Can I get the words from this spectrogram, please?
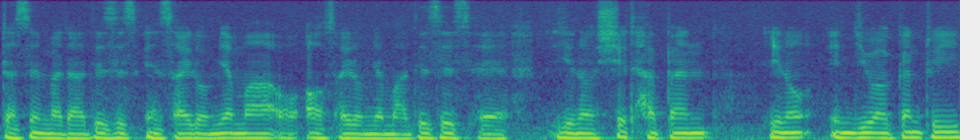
Doesn't matter this is inside of myanmar or outside of myanmar. This is uh, you know shit happen you know in your country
